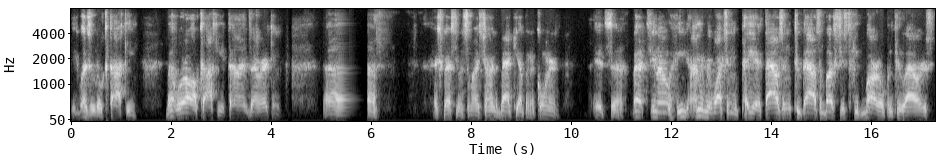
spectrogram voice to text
he was a little cocky. But we're all cocky at times, I reckon. Uh, uh, especially when somebody's trying to back you up in a corner. It's uh, but you know he. I remember watching him pay a thousand, two thousand bucks just to keep a bar open two hours.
